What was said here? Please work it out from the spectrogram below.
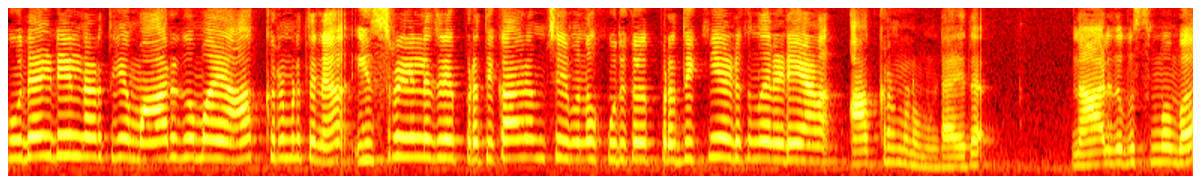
ഹുദൈദയിൽ നടത്തിയ മാരകമായ ആക്രമണത്തിന് ഇസ്രയേലിനെതിരെ പ്രതികാരം ചെയ്യുമെന്ന് ഹൂതികൾ പ്രതിജ്ഞയെടുക്കുന്നതിനിടെയാണ് ആക്രമണമുണ്ടായത്. നാല് ദിവസം മുമ്പ്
